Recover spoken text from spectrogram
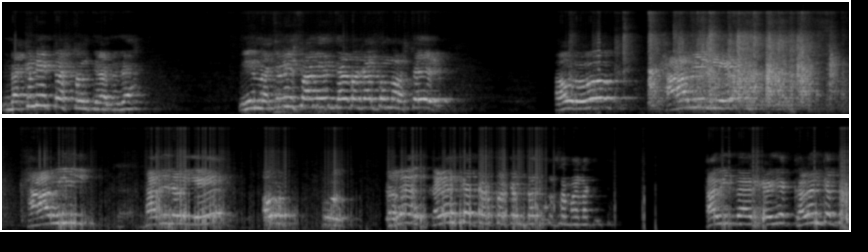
ನಕಲಿ ಟ್ರಸ್ಟ್ ಅಂತ ಹೇಳ್ತಿದೆ ನೀವು ನಕಲಿ ಸ್ವಾಮಿ ಅಂತ ಹೇಳ್ಬೇಕಾಗ್ತಂದು ಅಷ್ಟೇ ಅವರು ಖಾವಿಗೆ ಖಾವಿ ಧಾರಿಗಳಿಗೆ ಅವರು ಕಳ ಕಳಂಕ ತರ್ತಕ್ಕಂಥ ಕೆಲಸ ಮಾಡಕ್ಕೆ ಖಾವಿದಾರಿಗಳಿಗೆ ಕಳಂಕ ತರ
